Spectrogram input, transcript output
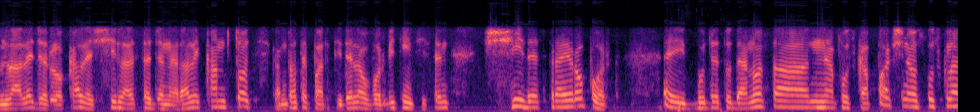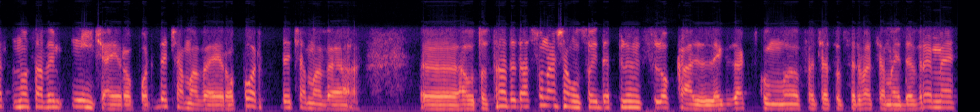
la alegeri locale și la astea generale, cam toți, cam toate partidele au vorbit insistent și despre aeroport. Ei, bugetul de anul ăsta ne-a pus capac și ne-au spus clar, nu o să avem nici aeroport. De ce am avea aeroport? De ce am avea uh, autostradă? Dar sună așa un soi de plâns local, exact cum uh, făceați observația mai devreme.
